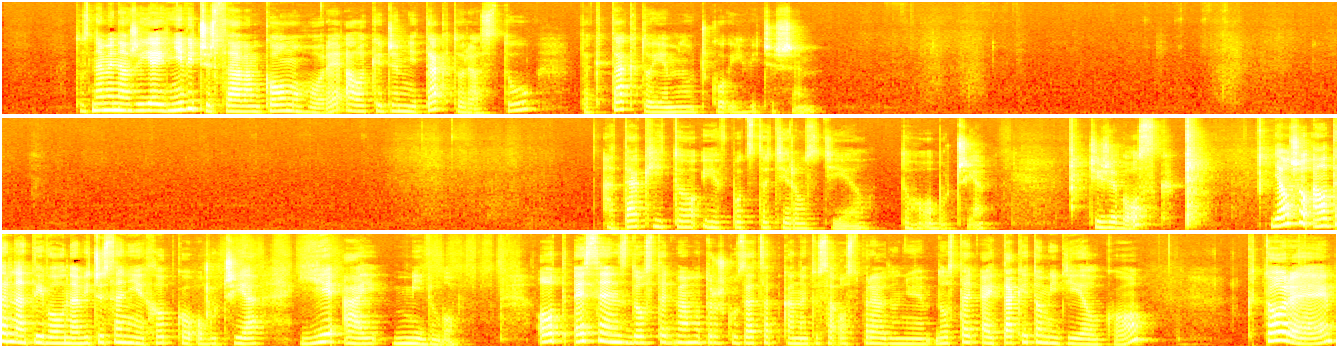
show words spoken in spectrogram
To znamená, že ja ich nevyčesávam kolmo hore, ale keďže mne takto rastú, tak takto jemnúčko ich vyčešem. A takýto je v podstate rozdiel toho obočia. Čiže vosk. Ďalšou alternatívou na vyčesanie chlopkov obočia je aj mydlo. Od Essence dostať, mám ho trošku zacapkané, to sa ospravedlňujem, dostať aj takéto mydielko, ktoré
